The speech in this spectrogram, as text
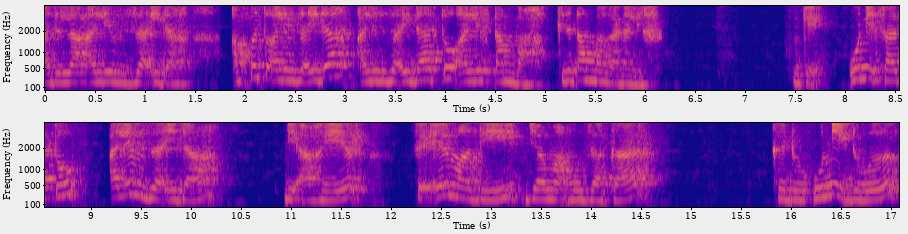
adalah alif zaidah. Apa tu alif zaidah? Alif zaidah tu alif tambah. Kita tambahkan alif. Okey. Unit satu, alif zaidah di akhir fi'il madi jamak muzakkar kedua unit dua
